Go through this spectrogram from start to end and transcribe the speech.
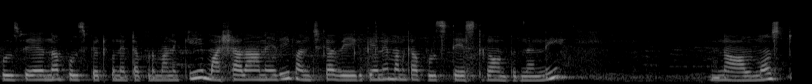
పులుసు ఏదైనా పులుసు పెట్టుకునేటప్పుడు మనకి మసాలా అనేది మంచిగా వేగితేనే మనకి ఆ పులుసు టేస్ట్గా ఉంటుందండి. ఆల్మోస్ట్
